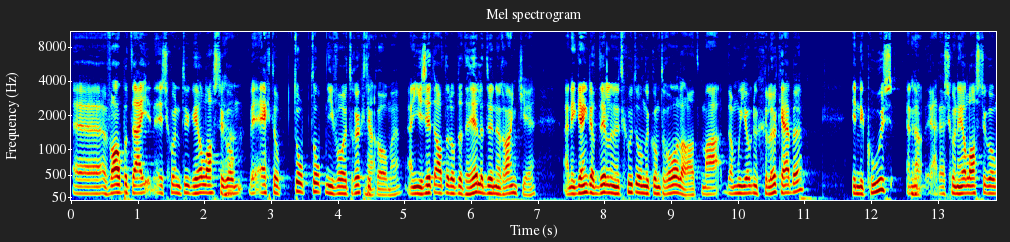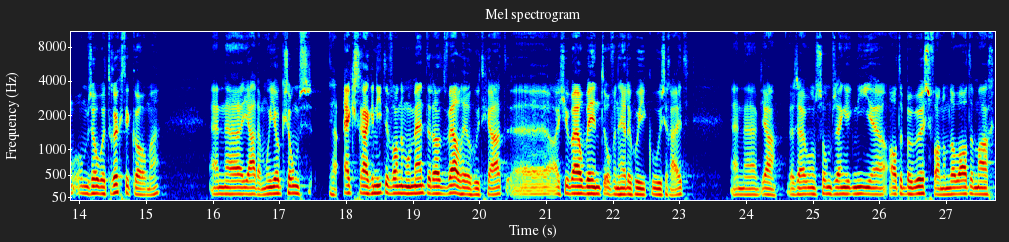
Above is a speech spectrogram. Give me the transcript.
eh, een valpartij is gewoon natuurlijk heel lastig Ja. om weer echt op top, top niveau terug te Ja. komen. En je zit altijd op dat hele dunne randje. En ik denk dat Dylan het goed onder controle had. Maar dan moet je ook nog geluk hebben in de koers. En Ja. dan- ja, dat is gewoon heel lastig om, om zo weer terug te komen. En eh, ja, dan moet je ook soms Ja. extra genieten van de momenten dat het wel heel goed gaat. Eh, als je wel wint of een hele goede koers rijdt. En eh, ja, daar zijn we ons soms denk ik niet altijd bewust van. Omdat we altijd maar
